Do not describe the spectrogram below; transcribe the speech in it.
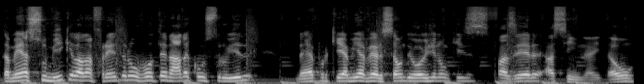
também assumir que lá na frente eu não vou ter nada construído, né? Porque a minha versão de hoje não quis fazer assim, né? Então,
